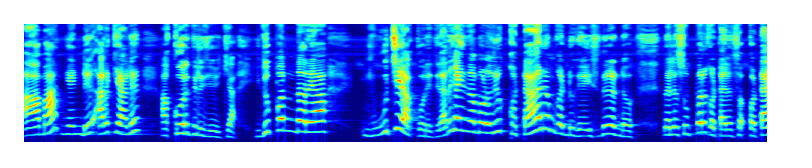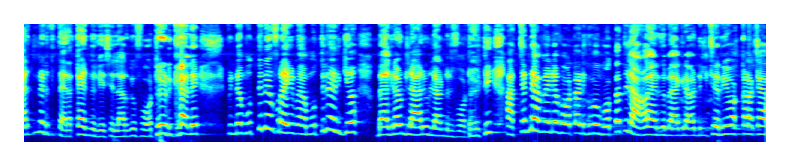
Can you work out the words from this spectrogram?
ആമ ഞണ്ട് അതൊക്കെയാണ് അക്കൂരത്തിൽ ജീവിക്കുക. ഇതിപ്പോൾ എന്താ പറയുക മൂച്ച അക്കൂരത്തിൽ അത് കഴിഞ്ഞ് നമ്മളൊരു കൊട്ടാരം കണ്ടു ഗൈസ് ഇത് കണ്ടോ? നല്ല സൂപ്പർ കൊട്ടാരം. കൊട്ടാരത്തിന്റെ അടുത്ത് തിരക്കായിരുന്നു ഗൈസ് എല്ലാവർക്കും ഫോട്ടോ എടുക്കാൻ പിന്നെ മുത്തിന് ഫ്രെയിം മുത്തിന് എനിക്ക് ബാക്ക്ഗ്രൗണ്ടിൽ ആരും ഇല്ലാണ്ട് ഒരു ഫോട്ടോ കിട്ടി. അച്ഛന്റെ അമ്മേന്റെ ഫോട്ടോ എടുക്കുമ്പോൾ മൊത്തത്തിൽ ആളായിരുന്നു ബാക്ക്ഗ്രൗണ്ടിൽ ചെറിയ മക്കളൊക്കെ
